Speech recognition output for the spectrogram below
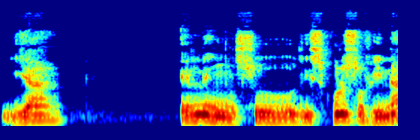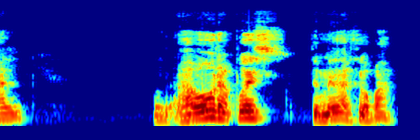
ya él en su discurso final, Ahora pues, temed a Jehová.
